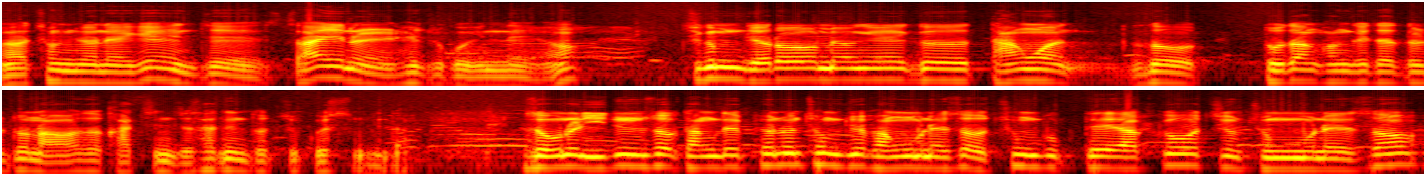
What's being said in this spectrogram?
아, 청년에게 이제 사인을 해주고 있네요. 지금 여러 명의 그 당원 또 도당 관계자들도 나와서 같이 이제 사진도 찍고 있습니다. 그래서 오늘 이준석 당대표는 청주에 방문해서 충북대학교 지금 중문에서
